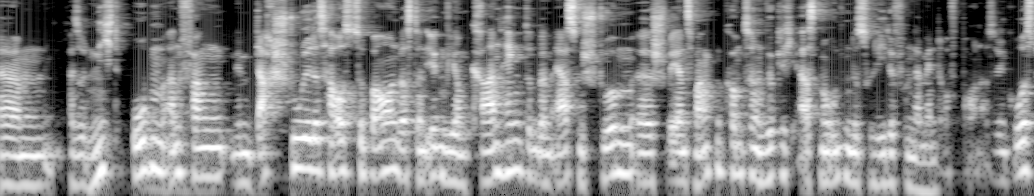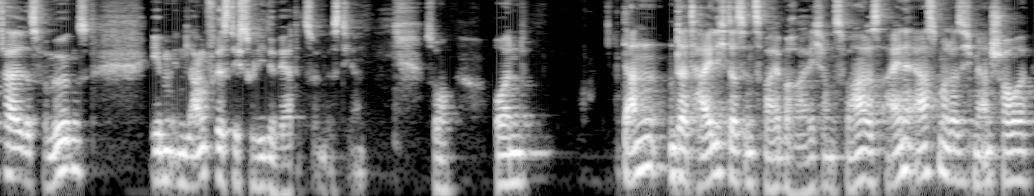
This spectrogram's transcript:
ähm, also nicht oben anfangen, dem Dachstuhl das Haus zu bauen, was dann irgendwie am Kran hängt und beim ersten Sturm äh, schwer ins Wanken kommt, sondern wirklich erstmal unten das solide Fundament aufbauen. Also den Großteil des Vermögens eben in langfristig solide Werte zu investieren. So. Und dann unterteile ich das in zwei Bereiche. Und zwar das eine erstmal, dass ich mir anschaue,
